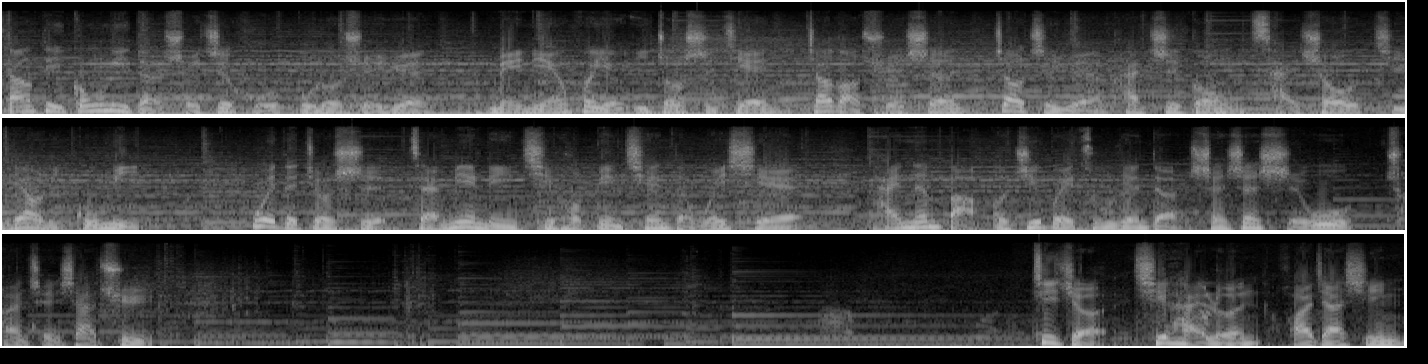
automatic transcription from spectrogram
当地公立的水之湖部落学院每年会有一周时间教导学生、教职员和志工采收及料理谷米，为的就是在面临气候变迁等威胁，还能把 Ojibwe 族人的神圣食物传承下去。记者戚海伦、华嘉欣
